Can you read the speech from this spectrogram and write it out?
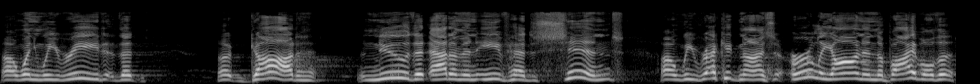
uh, when we read that uh, God knew that Adam and Eve had sinned, uh, we recognize early on in the Bible the,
